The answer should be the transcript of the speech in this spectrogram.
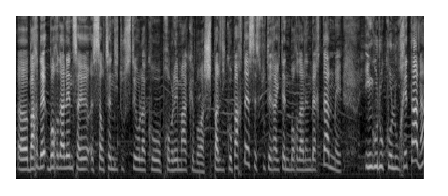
Uh, barde, bordalen za- zautzen dituzte olako problemak bo, aspaldiko partez, ez dute gaiten bordalen bertan, me inguruko lujetan, eh?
